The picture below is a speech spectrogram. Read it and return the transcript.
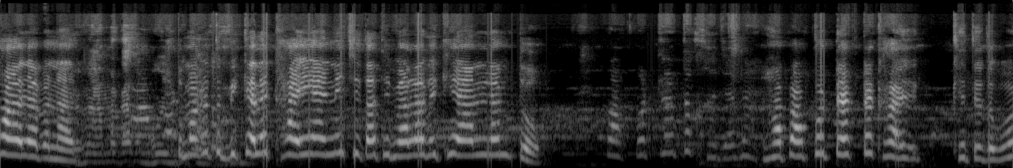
খাওয়া যাবে না। তোমাকে তো বিকেলে খাইয়ে এনেছি তাতে মেলা দেখিয়ে আনলাম তো। হ্যাঁ পাঁপড়টা একটা খাই খেতে দেবো।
